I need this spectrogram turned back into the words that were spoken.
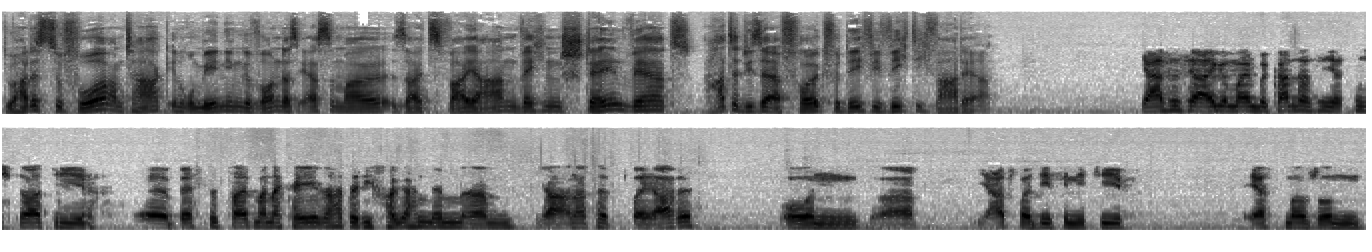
Du hattest zuvor am Tag in Rumänien gewonnen, das erste Mal seit zwei Jahren. Welchen Stellenwert hatte dieser Erfolg für dich? Wie wichtig war der? Ja, es ist ja allgemein bekannt, dass ich jetzt nicht gerade die äh, beste Zeit meiner Karriere hatte, die vergangenen ähm, ja, anderthalb, zwei Jahre. Und äh, ja, es war definitiv erstmal so, ein,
